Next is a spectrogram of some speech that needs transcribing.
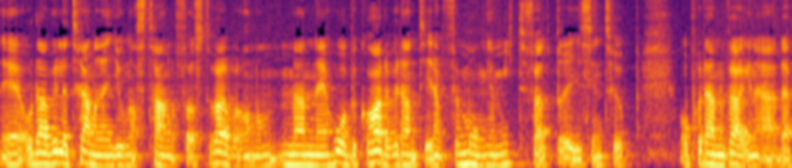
Eh, och där ville tränaren Jonas Tern först värva honom, men eh, HBK hade vid den tiden för många mittfältare i sin trupp. Och på den vägen är det.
